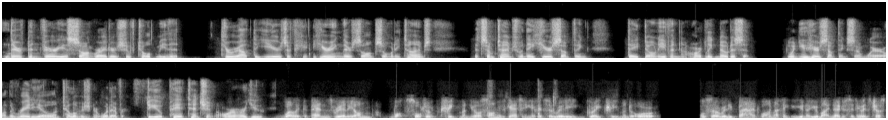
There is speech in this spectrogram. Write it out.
There have been various songwriters who've told me that throughout the years of he- hearing their songs so many times, that sometimes when they hear something, they don't even hardly notice it. When you hear something somewhere on the radio, on television, or whatever, do you pay attention or are you Well, it depends really on what sort of treatment your song is getting. If it's a really great treatment or also a really bad one, I think, you know, you might notice it. If it's just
